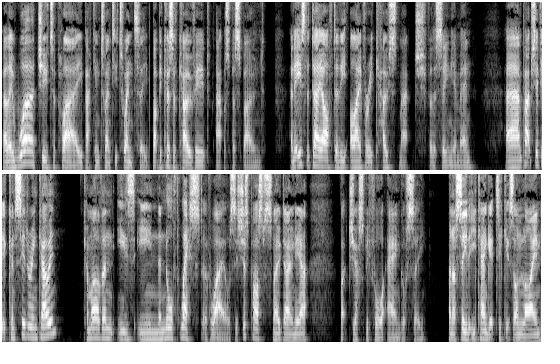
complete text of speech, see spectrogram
Now, they were due to play back in 2020, but because of COVID, that was postponed. And it is the day after the Ivory Coast match for the senior men. Um, perhaps if you're considering going, Carmarthen is in the northwest of Wales. It's just past Snowdonia, but just before Anglesey. And I see that you can get tickets online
